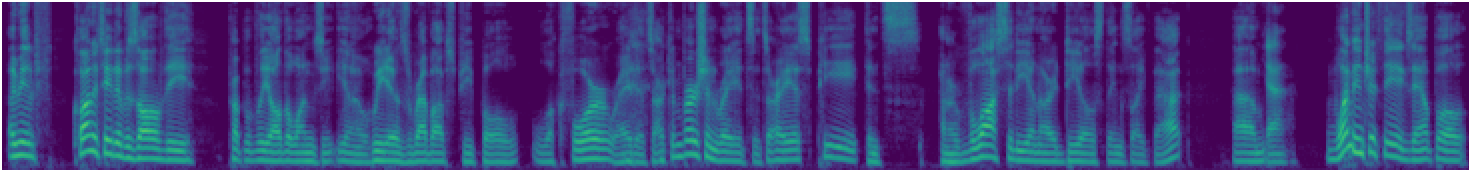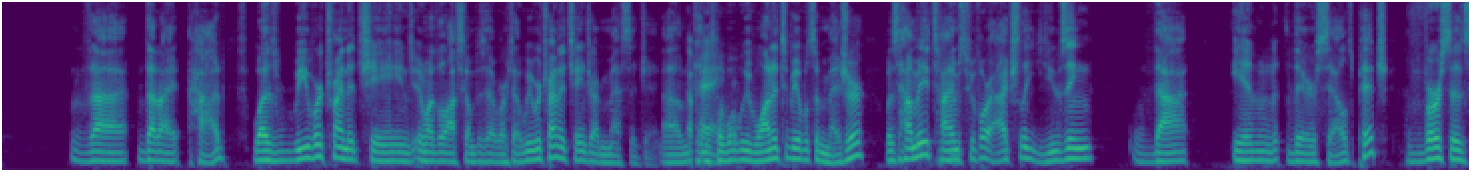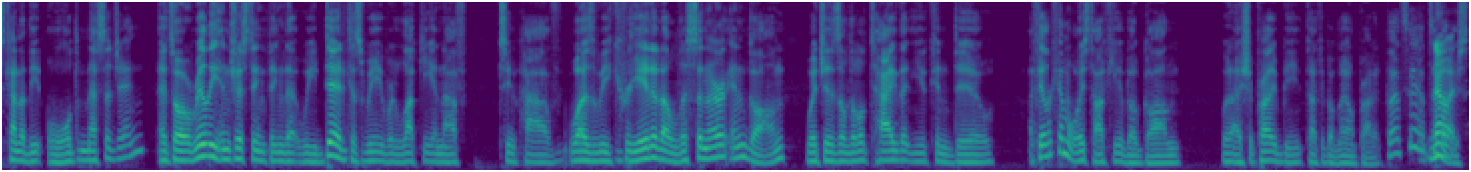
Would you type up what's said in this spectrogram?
I mean, quantitative is all the probably all the ones you, you know we as RevOps people look for, right? It's our conversion rates, it's our ASP, it's our velocity in our deals, things like that. Um, yeah. One interesting example that that I had was we were trying to change in one of the last companies I worked at. We were trying to change our messaging. Um, Okay. And so what we wanted to be able to measure was how many times people are actually using that in their sales pitch versus kind of the old messaging. And so a really interesting thing that we did because we were lucky enough to have was we created a listener in Gong, which is a little tag that you can do. I feel like I'm always talking about Gong when I should probably be talking about my own product. But that's, yeah, it's No, another s-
